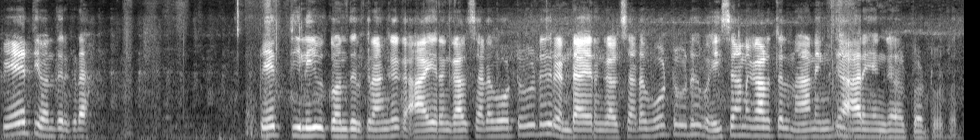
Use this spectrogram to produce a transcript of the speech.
பேத்தி வந்திருக்குடா. பேத்தி லீவுக்கு வந்திருக்குறாங்க. ஆயிரங்கால் சடை போட்டு விடு ரெண்டாயிரங்கால் சடை போட்டு விடு. வயசான காலத்தில் நான் எங்கே ஆயிரங்கால் போட்டு விடுறது?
